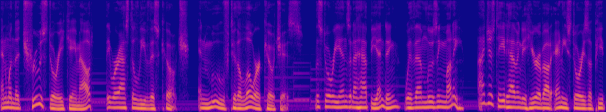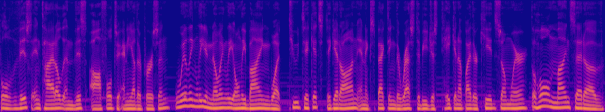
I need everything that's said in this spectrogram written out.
and when the true story came out, they were asked to leave this coach and move to the lower coaches. The story ends in a happy ending with them losing money. I just hate having to hear about any stories of people this entitled and this awful to any other person, willingly and knowingly only buying, what, two tickets to get on and expecting the rest to be just taken up by their kids somewhere. The whole mindset of,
